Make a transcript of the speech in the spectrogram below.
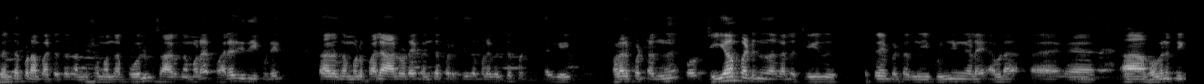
ബന്ധപ്പെടാൻ പറ്റാത്ത കണ്ടീഷൻ വന്നാൽ പോലും സാർ നമ്മളെ പല രീതിയിൽ കൂടെയും സാർ നമ്മൾ പല ആളുകളെ ബന്ധപ്പെടുത്തി നമ്മളെ ബന്ധപ്പെടുത്തി തരികയും വളരെ പെട്ടെന്ന് ചെയ്യാൻ പറ്റുന്ന കാലം ചെയ്ത് എത്രയും പെട്ടെന്ന് ഈ കുഞ്ഞുങ്ങളെ അവിടെ ആ, ഭവനത്തിൽ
